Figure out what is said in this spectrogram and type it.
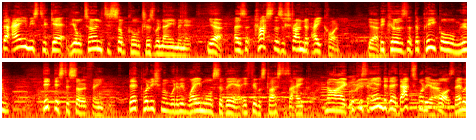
the aim is to get the alternative subcultures, we're naming it, Yeah, as classed as a strand of hate crime. yeah. Because the people who did this to Sophie, their punishment would have been way more severe if it was classed as a hate crime. no, I agree. Because at the end of the day, that's what it was. They were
